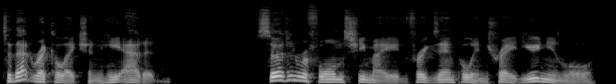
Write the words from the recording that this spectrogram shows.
To that recollection, he added Certain reforms she made, for example in trade union law,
